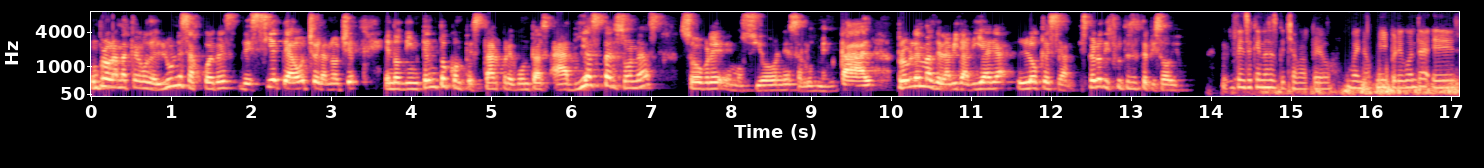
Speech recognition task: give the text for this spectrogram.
un programa que hago de lunes a jueves de 7 a 8 de la noche, en donde intento contestar preguntas a 10 personas sobre emociones, salud mental, problemas de la vida diaria, lo que sea. Espero disfrutes este episodio. Pensé que no se escuchaba, pero bueno, mi pregunta es,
